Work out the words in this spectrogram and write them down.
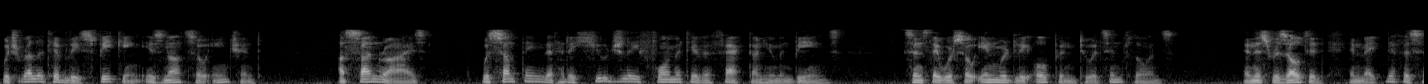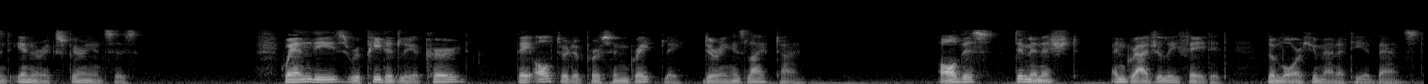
which relatively speaking is not so ancient, a sunrise was something that had a hugely formative effect on human beings, since they were so inwardly open to its influence, and this resulted in magnificent inner experiences. When these repeatedly occurred, they altered a person greatly during his lifetime. All this diminished and gradually faded the more humanity advanced.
